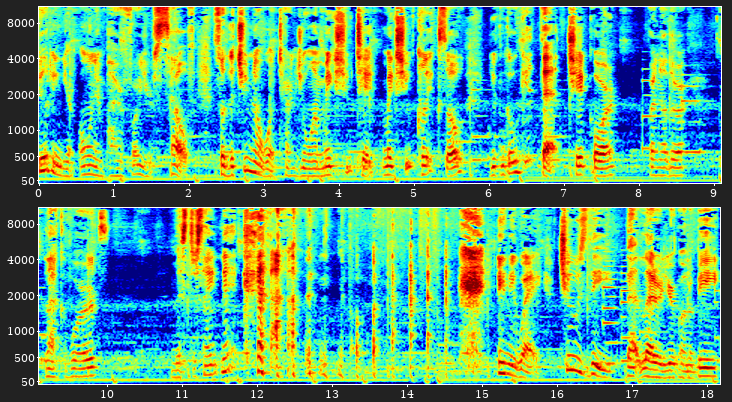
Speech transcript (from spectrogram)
building your own empire for yourself so that you know what turns you on. Makes you tick makes you click. So you can go get that chick or for another lack of words mr saint nick. Anyway, choose the that letter you're going to be,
